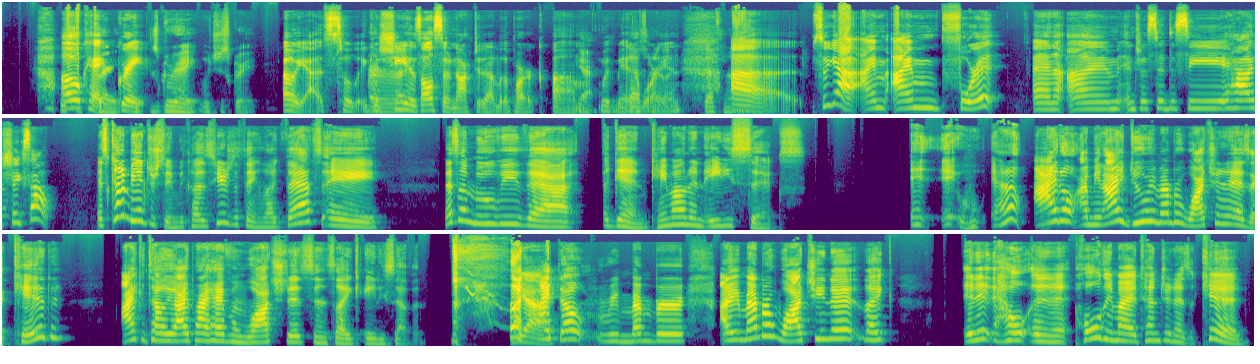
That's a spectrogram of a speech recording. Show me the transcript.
okay great, great is great which is great oh yeah it's totally because right. she has also knocked it out of the park um yeah, with mandalorian definitely, definitely. uh so yeah i'm i'm for it and i'm interested to see how it shakes out it's gonna be interesting because here's the thing like that's a that's a movie that again came out in 86 it, it i don't i don't i mean i do remember watching it as a kid. I can tell you i probably haven't watched it since like 87 like, yeah. i don't remember i remember watching it like and it held and it holding my attention as a kid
